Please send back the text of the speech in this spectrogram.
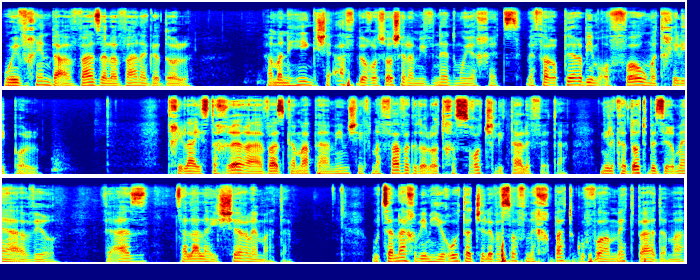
הוא הבחין באווז הלבן הגדול. המנהיג שעף בראשו של המבנה דמוי החץ, מפרפר במעופו ומתחיל ליפול. תחילה הסתחרר האווז כמה פעמים שכנפיו הגדולות חסרות שליטה לפתע, נלכדות בזרמי האוויר, ואז צלל הישר למטה. הוא צנח במהירות עד שלבסוף נחבט גופו המת באדמה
